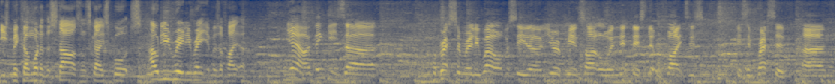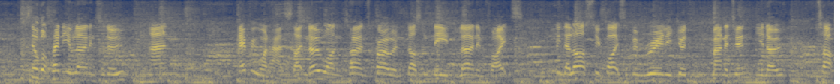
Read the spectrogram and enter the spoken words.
He's become one of the stars on Sky Sports. How do you really rate him as a fighter? Yeah, I think he's uh, progressing really well. Obviously, the European title in this little fight is is impressive. Um, still got plenty of learning to do, and everyone has. Like, no one turns pro and doesn't need learning fights. I think the last two fights have been really good managing. You know, tough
